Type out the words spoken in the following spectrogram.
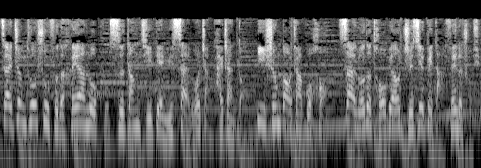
在挣脱束缚的黑暗洛普斯当即便与赛罗展开战斗，一声爆炸过后，赛罗的头标直接被打飞了出去，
